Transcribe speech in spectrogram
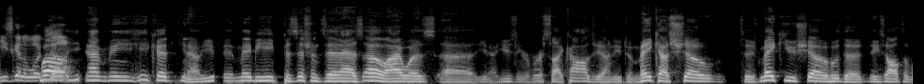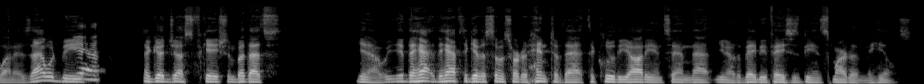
He's going to look well. dumb. I mean, he could, you know, you, maybe he positions it as, "Oh, I was, uh, you know, using reverse psychology on you to make us show, to make you show who the exalted one is." That would be yeah. a good justification. But that's, you know, they have they have to give us some sort of hint of that to clue the audience in that you know the baby face is being smarter than the heels.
